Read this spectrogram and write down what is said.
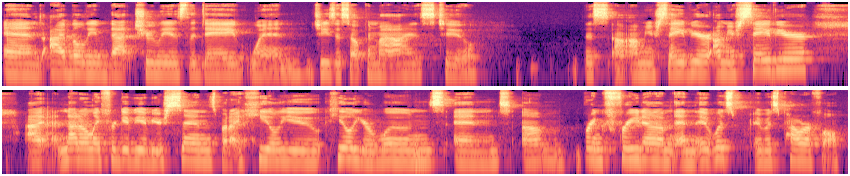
And I believe that truly is the day when Jesus opened my eyes to this uh, I'm your Savior. I'm your Savior. I not only forgive you of your sins, but I heal you, heal your wounds, and um, bring freedom. And it was it was powerful.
